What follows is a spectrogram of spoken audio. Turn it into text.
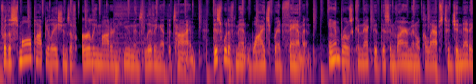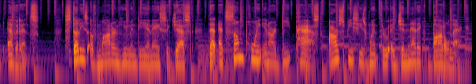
For the small populations of early modern humans living at the time, this would have meant widespread famine. Ambrose connected this environmental collapse to genetic evidence. Studies of modern human DNA suggest that at some point in our deep past, our species went through a genetic bottleneck.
